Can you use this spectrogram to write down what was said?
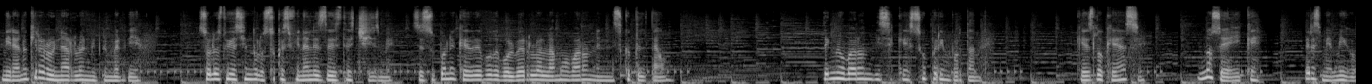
Mira, no quiero arruinarlo en mi primer día. Solo estoy haciendo los toques finales de este chisme. Se supone que debo devolverlo al amo Baron en Scuttletown. Tecno Baron dice que es súper importante. ¿Qué es lo que hace? No sé, ¿y qué? Eres mi amigo.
